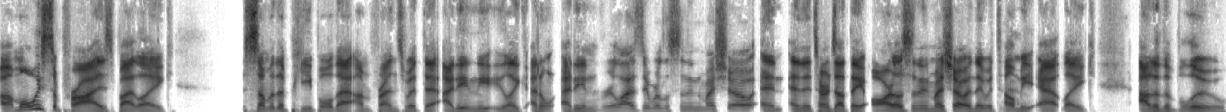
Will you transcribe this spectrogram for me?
I'm always surprised by like some of the people that I'm friends with that I didn't like. I don't. I didn't realize they were listening to my show, and and it turns out they are listening to my show, and they would tell Yeah. me at like out of the blue,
